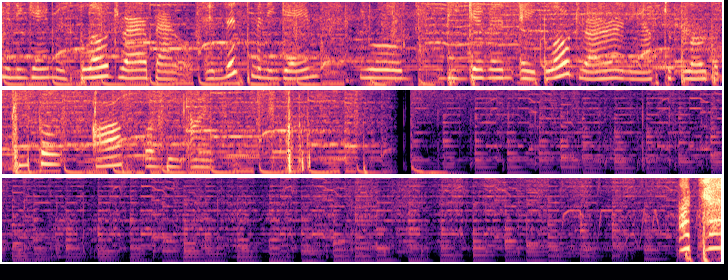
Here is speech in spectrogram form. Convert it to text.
Minigame is Blow Dryer Battle. In this minigame, you will be given a blow dryer and you have to blow the people off of the island. Attack!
